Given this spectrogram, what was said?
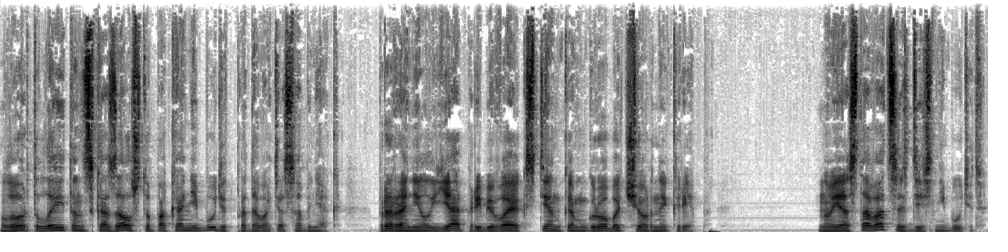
Лорд Лейтон сказал, что пока не будет продавать особняк. Проронил я, прибивая к стенкам гроба черный креп. Но и оставаться здесь не будет.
